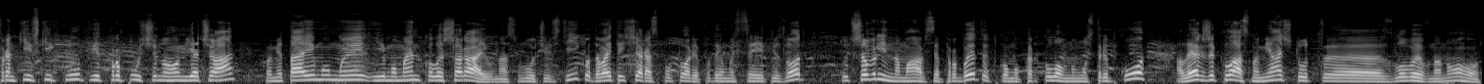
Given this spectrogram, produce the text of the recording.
франківський клуб від пропущеного м'яча. Пам'ятаємо ми і момент, коли Шарай у нас влучив стійку. Давайте ще раз повторю, подивимось цей епізод. Тут Шаврін намагався пробити в такому карколомному стрибку, але як же класно м'яч тут е, зловив на ногу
